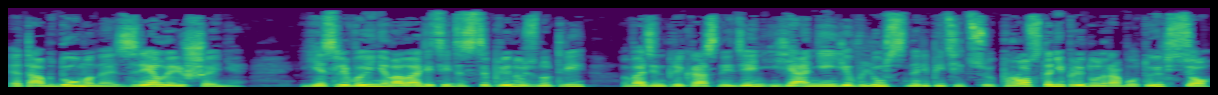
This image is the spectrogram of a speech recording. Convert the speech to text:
это обдуманное, зрелое решение. Если вы не наладите дисциплину изнутри, в один прекрасный день я не явлюсь на репетицию, просто не приду на работу, и все.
